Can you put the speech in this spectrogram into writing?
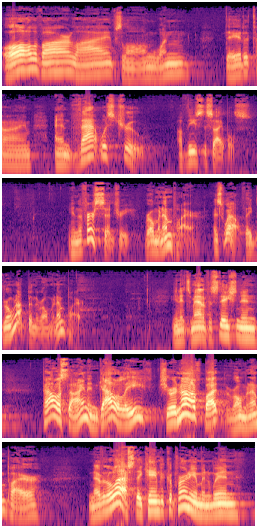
all of our lives long, one day at a time. And that was true of these disciples in the first century Roman Empire as well. They'd grown up in the Roman Empire. In its manifestation in Palestine and Galilee, sure enough, but the Roman Empire, nevertheless, they came to Capernaum, and when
